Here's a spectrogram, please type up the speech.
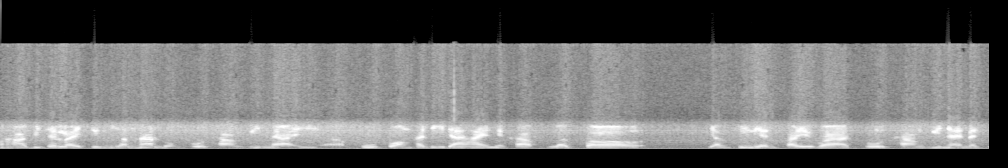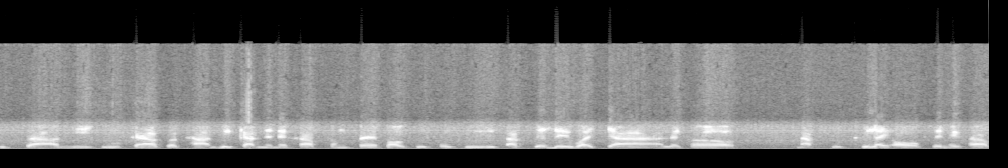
มหาวิทยาลัยจึงมีอำนาจลงโทษทางวินัยเอ่อผู้ฟ้องคดีได้นะครับ แล้วก็อย่างที่เรียนไปว่าโทษทางวินัยนักศึกษามีอยู่เก้าสถานด้วยกันนะครับ ตั้งแต่เบาสุดก็คือตักเตือนด้วยวาจา และก็หนักสุดคือไล่ออกใช่ไหมครับ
